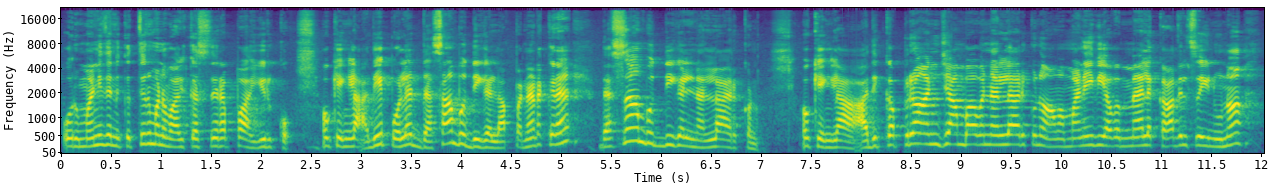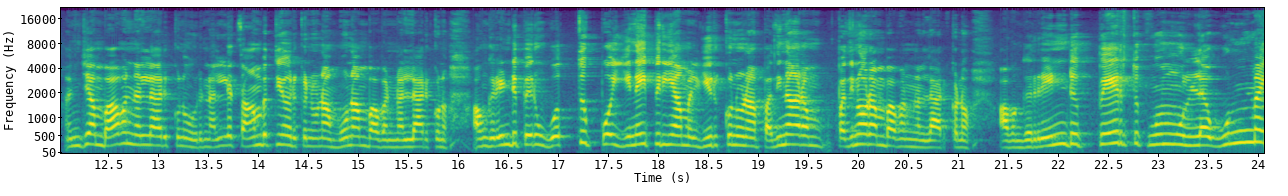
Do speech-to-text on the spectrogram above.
ஒரு மனிதனுக்கு திருமண வாழ்க்கை சிறப்பாக இருக்கும். ஓகேங்களா? அதே போல் தசாபுத்திகள். அப்போ நடக்கிற தசாபுத்திகள் நல்லா இருக்கணும். ஓகேங்களா? அதுக்கப்புறம் அஞ்சாம் பாவம் நல்லா இருக்கணும். அவன் மனைவி அவன் மேலே காதல் செய்யணும்னா அஞ்சாம் பாவம் நல்லா இருக்கணும். ஒரு நல்ல தாம்பத்தியம் இருக்கணும்னா மூணாம் பாவம் நல்லா இருக்கணும். அவங்க ரெண்டு பேரும் ஒத்து போய் இணை பிரியாமல் இருக்கணும்னா பதினாறாம் பதினோராம் பாவம் நல்லா இருக்கணும். அவங்க ரெண்டு பேர்த்துக்கும் உள்ள உண்மை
